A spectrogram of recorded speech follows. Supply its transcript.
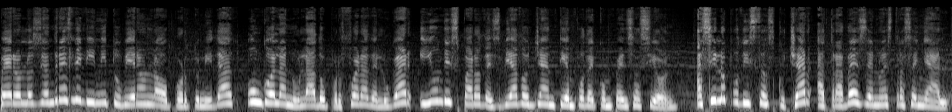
pero los de Andrés Lilini tuvieron la oportunidad, un gol anulado por fuera de lugar y un disparo desviado ya en tiempo de compensación. Así lo pudiste escuchar a través de nuestra señal.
